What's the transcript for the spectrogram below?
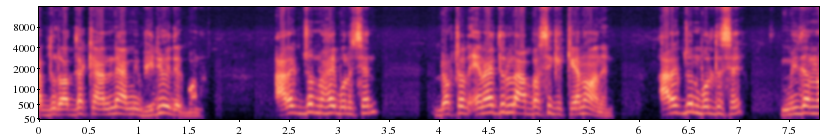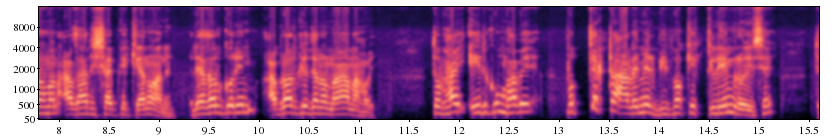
আব্দুল রাজ্জাককে আনলে আমি ভিডিও দেখব না। আরেকজন ভাই বলেছেন, ডক্টর এনায়তুল্লাহ আব্বাসীকে কেন আনেন? আরেকজন বলতেছে, মিজানুর রহমান আজহারি সাহেবকে কেন আনেন? রেজাউল করিম আবরারকে যেন না আনা হয়। তো ভাই, এইরকমভাবে প্রত্যেকটা আলেমের বিপক্ষে ক্লেম রয়েছে। তো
